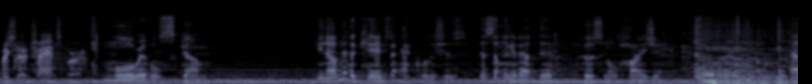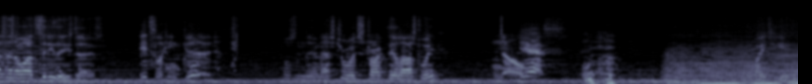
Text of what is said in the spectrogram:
Prisoner transfer. More rebel scum. You know, I've never cared for Aquilishers. There's something about their personal hygiene. How's Anowart City these days? It's looking good. Wasn't there an asteroid strike there last week? No. Yes. Wait here.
